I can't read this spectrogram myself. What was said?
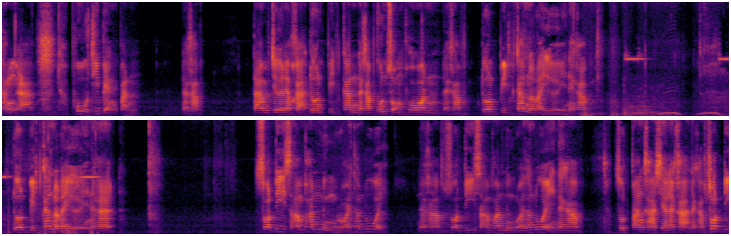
ทั้งอ่าผู้ที่แบ่งปันนะครับ ตามเจอแล้วค่ะ โดนปิดกั้นนะครับ คุณสมพรนะครับ โดนปิดกั้นอะไรเอ่ยนะครับ โดนปิดกั้นอะไรเอ่ยนะฮะสวัสดี 3,100 ท่านด้วยนะครับ สวัสดี 3,100 ท่านด้วยนะครับ สุดปังค่ะแชร์แล้วค่ะนะครับ สวัสดี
